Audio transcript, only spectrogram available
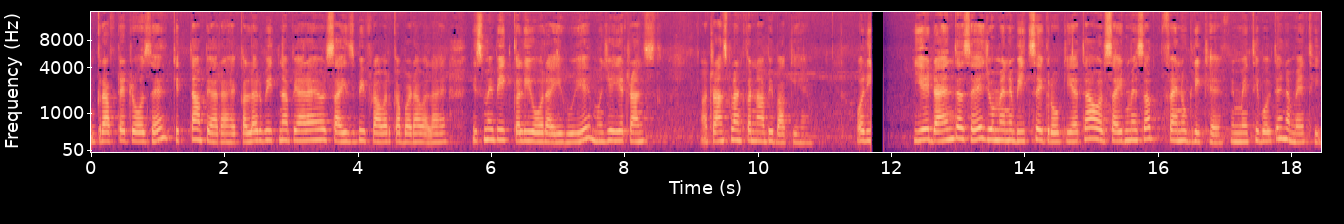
ग्राफ्टेड रोज है। कितना प्यारा है। कलर भी इतना प्यारा है और साइज़ भी फ्लावर का बड़ा वाला है। इसमें भी एक कली और आई हुई है। मुझे ये ट्रांस ट्रांसप्लांट करना अभी बाकी है। और ये डायंथस है जो मैंने बीच से ग्रो किया था और साइड में सब फेनुग्रिक है। मेथी बोलते हैं ना, मेथी।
